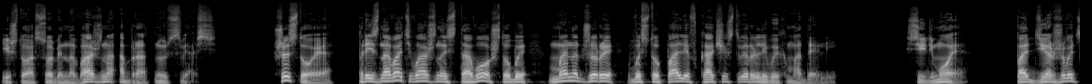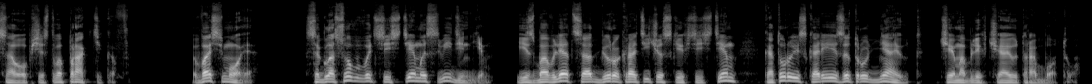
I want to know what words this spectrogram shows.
и, что особенно важно, обратную связь. Шестое. Признавать важность того, чтобы менеджеры выступали в качестве ролевых моделей. Седьмое. Поддерживать сообщество практиков. Восьмое. Согласовывать системы с видением, избавляться от бюрократических систем, которые скорее затрудняют, чем облегчают работу.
